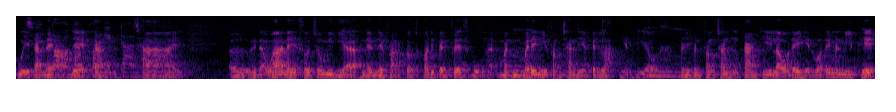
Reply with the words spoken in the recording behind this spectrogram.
คุยกันเชื่อมต่อได้อัปเดตกันการ connect กันใช่ เออเพียงแต่ว่าในโซเชียลมีเดียในในฝั่งโดยเฉพาะที่เป็น Facebook อะมันอืมไม่ได้มีฟังก์ชันนี้เป็นหลักอย่างเดียวอืมมันมีเป็นฟังก์ชันของการที่เราได้เห็นว่าเอ้ยมันมีเพจ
